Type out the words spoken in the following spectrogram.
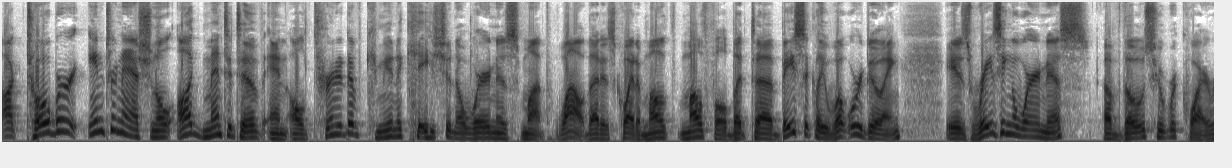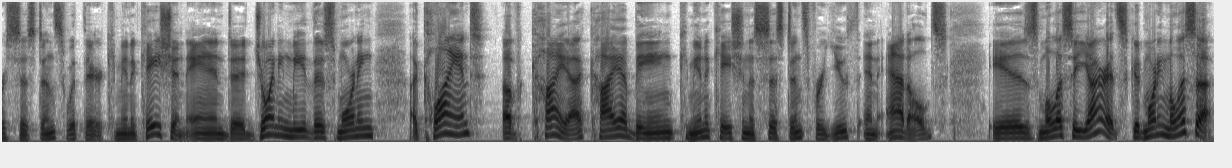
October International Augmentative and Alternative Communication Awareness Month. Wow, that is quite a mouth, mouthful. But uh, basically, what we're doing is raising awareness of those who require assistance with their communication. And uh, joining me this morning, a client of CAYA, CAYA being Communication Assistance for Youth and Adults, is Melissa Yaretz. Good morning, Melissa.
